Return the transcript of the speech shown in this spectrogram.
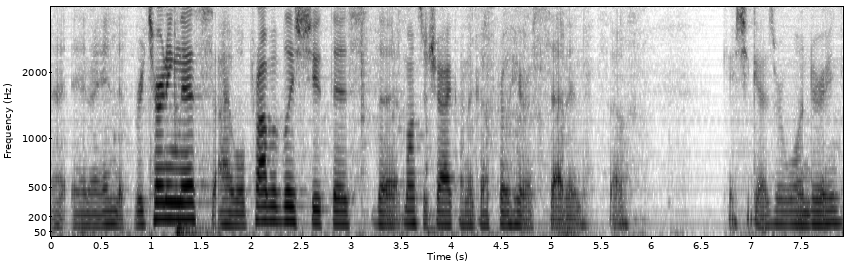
uh, and I end up returning this, I will probably shoot this the Monster Track on a GoPro Hero 7. So, in case you guys were wondering.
